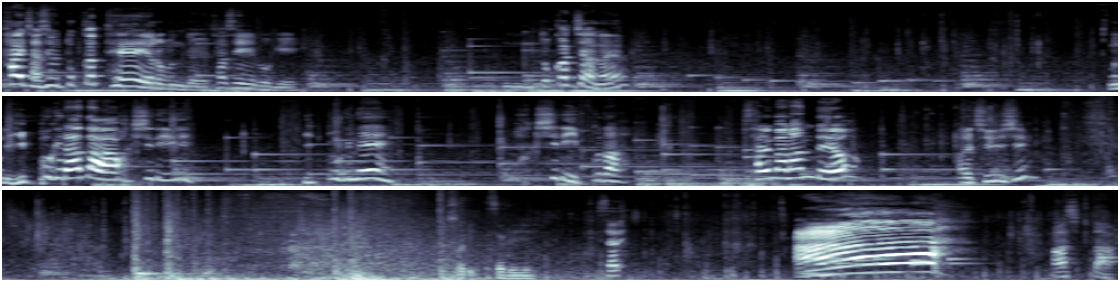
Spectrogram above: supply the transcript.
칼 자세히 똑같아 여러분들 자세히 보기 음, 똑같지 않아요? 근데 이쁘긴 하다 확실히 이쁘긴 해 확실히 이쁘다 살만한데요? 아 진심? 소리 소리. 쌀 아! 아쉽다.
